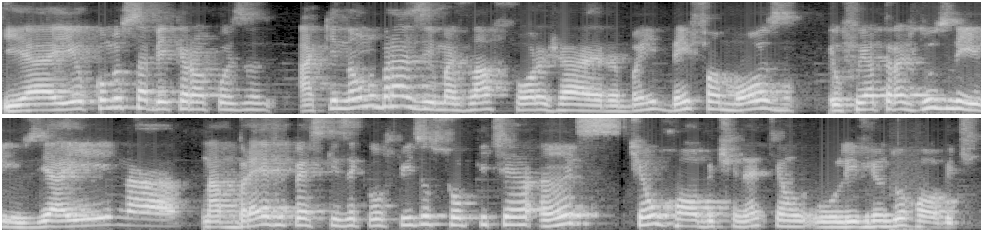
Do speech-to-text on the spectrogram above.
E aí, eu, como eu sabia que era uma coisa, aqui não no Brasil, mas lá fora já era bem, bem famosa, eu fui atrás dos livros. E aí, na, na breve pesquisa que eu fiz, eu soube que tinha antes tinha o Hobbit, né? Tinha o, o livrinho do Hobbit.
